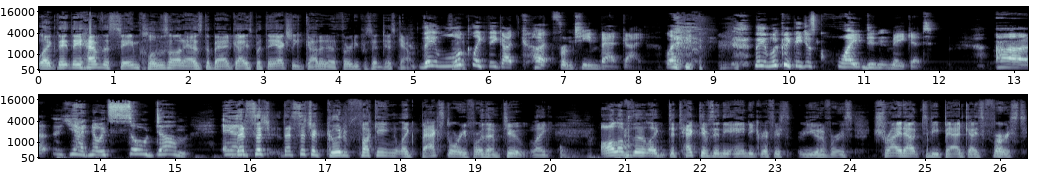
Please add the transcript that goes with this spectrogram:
like they they have the same clothes on as the bad guys but they actually got it at a 30% discount they look like they got cut from Team Bad Guy. Like they look like they just quite didn't make it. Uh yeah, no, it's so dumb. And that's such that's such a good fucking like backstory for them too. Like all of the like detectives in the Andy Griffith universe tried out to be bad guys first,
